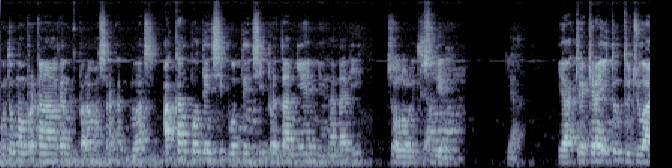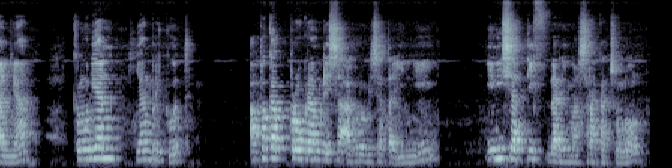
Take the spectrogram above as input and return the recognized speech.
untuk memperkenalkan kepada masyarakat luas akan potensi-potensi pertanian yang ada di Solo itu sendiri. Ya. Ya, kira-kira itu tujuannya. Kemudian yang berikut, apakah program desa agrowisata ini inisiatif dari masyarakat Solo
